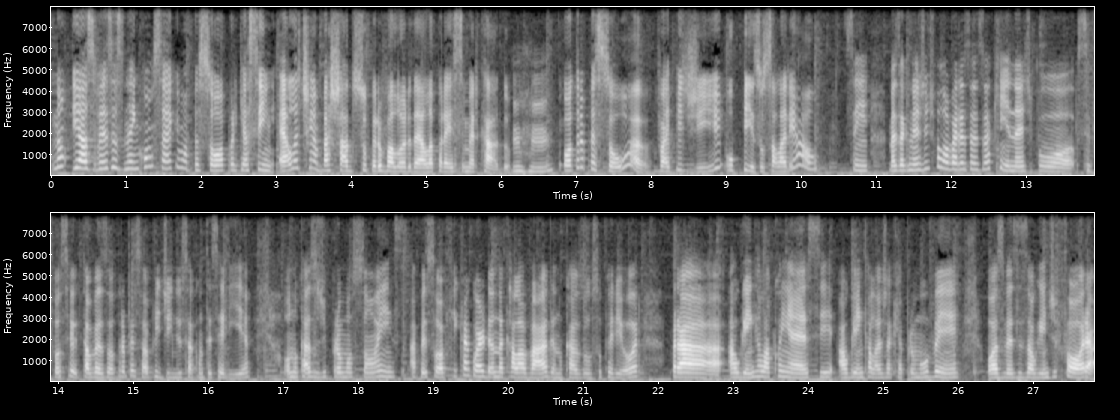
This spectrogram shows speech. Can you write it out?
Não, e às vezes nem consegue uma pessoa, porque assim, ela tinha baixado super o valor dela para esse mercado. Uhum. Outra pessoa vai pedir o piso salarial. Sim, mas é que nem a gente falou várias vezes aqui, né? Tipo, se fosse talvez outra pessoa pedindo, isso aconteceria. Ou no caso de promoções, a pessoa fica aguardando aquela vaga, no caso superior, para alguém que ela conhece, alguém que ela já quer promover, ou às vezes alguém de fora,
